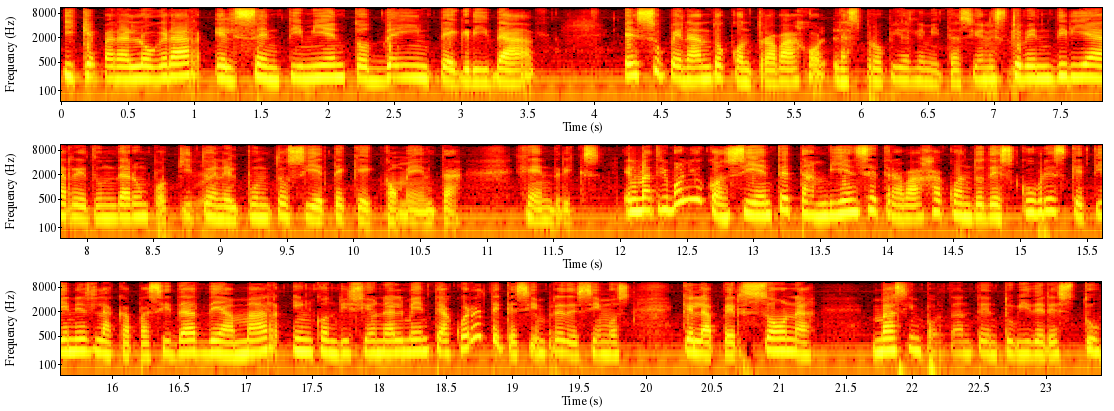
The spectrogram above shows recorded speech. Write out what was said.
y que para lograr el sentimiento de integridad, es superando con trabajo las propias limitaciones, que vendría a redundar un poquito en el punto 7 que comenta Hendrix. El matrimonio consciente también se trabaja cuando descubres que tienes la capacidad de amar incondicionalmente. Acuérdate que siempre decimos que la persona más importante en tu vida eres tú,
